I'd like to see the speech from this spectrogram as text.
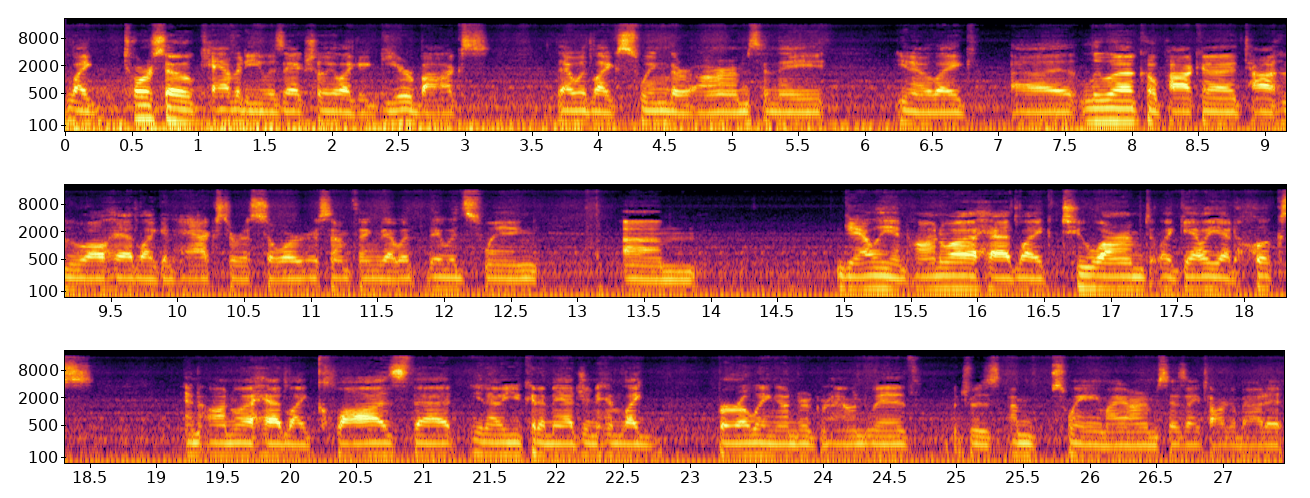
like torso cavity was actually like a gearbox that would like swing their arms, and they, you know, like uh, Lewa, Kopaka, Tahu all had like an axe or a sword or something that would they would swing. Um, Gali and Onua had like two armed, like Gali had hooks, and Onua had like claws that you know you could imagine him like burrowing underground with, which was I'm swinging my arms as I talk about it,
